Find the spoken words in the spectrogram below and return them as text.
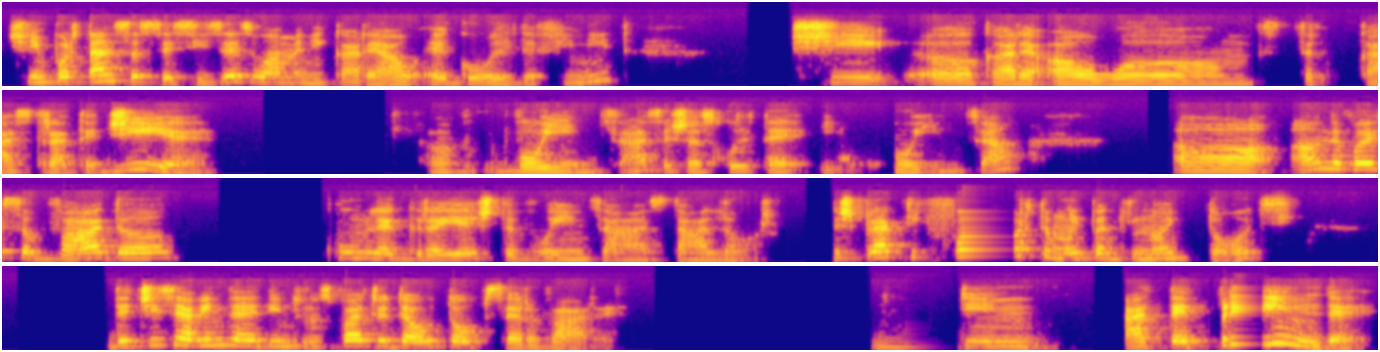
Și e important să sesizezi oamenii care au ego-ul definit și uh, care au uh, st- ca strategie uh, voința, să-și asculte voința, uh, au nevoie să vadă cum le grăiește voința asta a lor. Deci, practic, foarte mult pentru noi toți, decizia vine dintr-un spațiu de autoobservare din a te prinde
